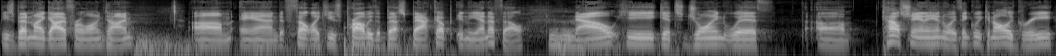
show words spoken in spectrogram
he's been my guy for a long time, um, and felt like he was probably the best backup in the NFL. Now he gets joined with um, Kyle Shanahan, who I think we can all agree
